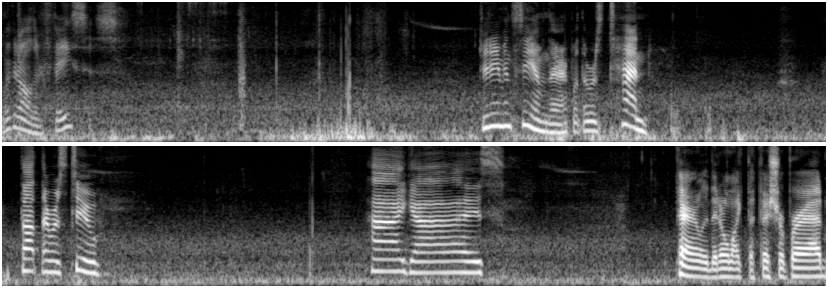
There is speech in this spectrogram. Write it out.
Look at all their faces. Didn't even see them there, but there was 10. Thought there was two. Hi, guys. Apparently they don't like the Fisher Brad.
